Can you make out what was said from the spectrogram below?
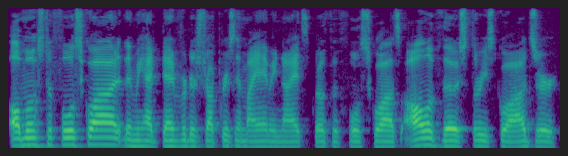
almost a full squad. Then we had Denver Disruptors and Miami Knights, both with full squads. All of those three squads are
